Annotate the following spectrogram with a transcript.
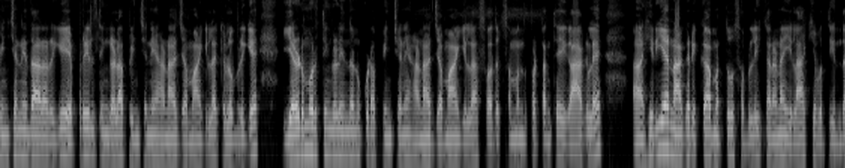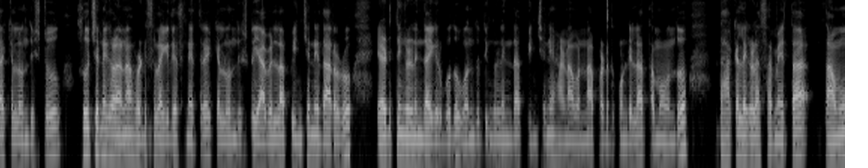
ಪಿಂಚಣಿದಾರರಿಗೆ ಏಪ್ರಿಲ್ ತಿಂಗಳ ಪಿಂಚಣಿ ಹಣ ಜಮಾ ಆಗಿಲ್ಲ. ಕೆಲವೊಬ್ಬರಿಗೆ ಎರಡು ಮೂರು ತಿಂಗಳಿಂದನೂ ಕೂಡ ಪಿಂಚಣಿ ಹಣ ಜಮಾ ಆಗಿಲ್ಲ. ಸೊ ಅದಕ್ಕೆ ಸಂಬಂಧಪಟ್ಟಂತೆ ಈಗಾಗಲೇ ಹಿರಿಯ ನಾಗರಿಕ ಮತ್ತು ಸಬಲೀಕರಣ ಇಲಾಖೆ ವತಿಯಿಂದ ಕೆಲವೊಂದಿಷ್ಟು ಸೂಚನೆಗಳನ್ನು ಹೊರಡಿಸಲಾಗಿದೆ ಸ್ನೇಹಿತರೆ. ಕೆಲವೊಂದಿಷ್ಟು ಯಾವೆಲ್ಲ ಪಿಂಚಣಿದಾರರು ಎರಡು ತಿಂಗಳಿಂದ ಆಗಿರ್ಬೋದು, ಒಂದು ತಿಂಗಳಿಂದ ಪಿಂಚಣಿ ಹಣವನ್ನು ಪಡೆದುಕೊಂಡಿಲ್ಲ, ತಮ್ಮ ಒಂದು ದಾಖಲೆಗಳ ಸಮೇತ ತಾವು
